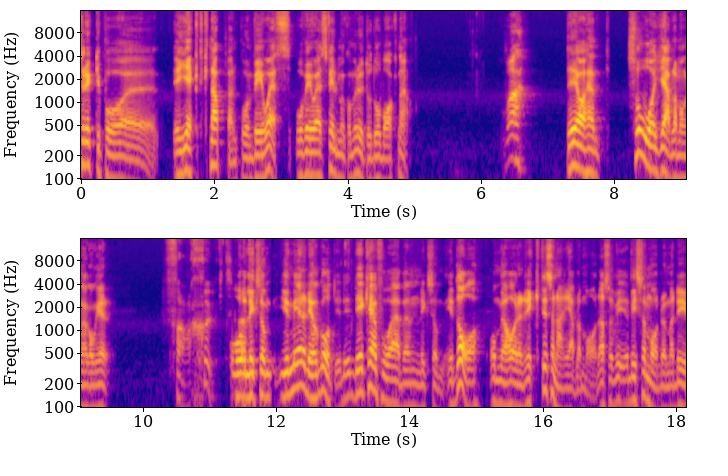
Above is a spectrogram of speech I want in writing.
trycker på eh, eject-knappen på en VHS och VHS-filmen kommer ut och då vaknar jag. Va? Det har hänt så jävla många gånger. Fan vad sjukt. Och liksom, ju mer det har gått, det, det kan jag få även liksom idag om jag har en riktig sån här jävla mard. Alltså vi- vissa mardrömmar, är-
